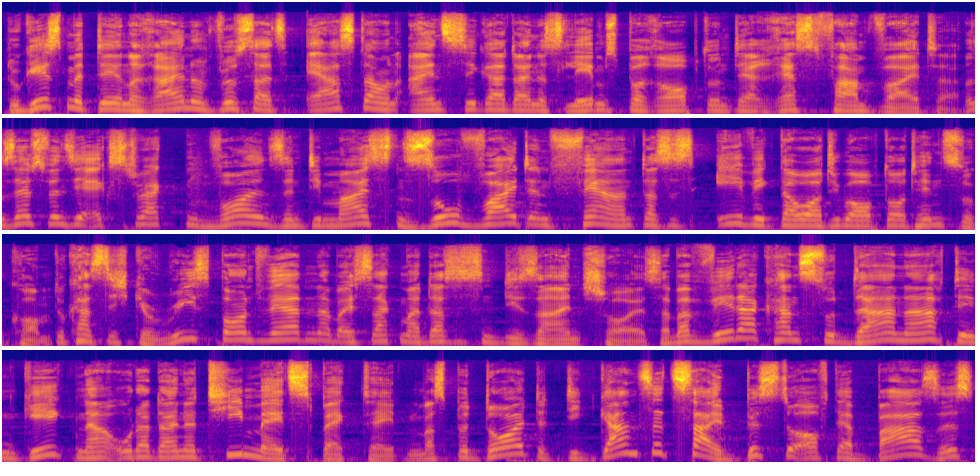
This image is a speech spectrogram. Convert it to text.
Du gehst mit denen rein und wirst als erster und einziger deines des Lebens beraubt und der Rest farmt weiter. Und selbst wenn sie extracten wollen, sind die meisten so weit entfernt, dass es ewig dauert, überhaupt dorthin zu kommen. Du kannst nicht gerespawnt werden, aber ich sag mal, das ist ein Design-Choice. Aber weder kannst du danach den Gegner oder deine Teammates spectaten, was bedeutet, die ganze Zeit bist du auf der Basis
